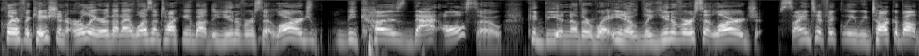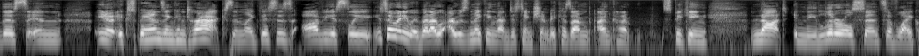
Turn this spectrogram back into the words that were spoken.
clarification earlier that I wasn't talking about the universe at large because that also could be another way. You know, the universe at large, scientifically, we talk about this in, you know, expands and contracts. And like, this is obviously, so anyway, but I, I was making that distinction because I'm, I'm kind of speaking not in the literal sense of like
